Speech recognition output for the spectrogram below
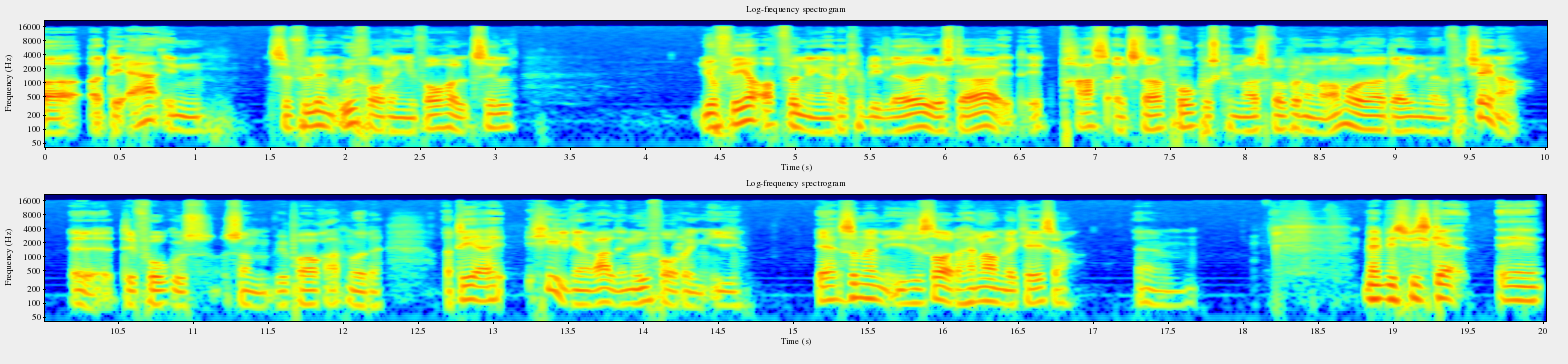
og, og det er en selvfølgelig en udfordring i forhold til, jo flere opfølgninger, der kan blive lavet, jo større et, et pres og et større fokus kan man også få på nogle områder, der indimellem fortjener øh, det fokus, som vi prøver at rette mod det. Og det er helt generelt en udfordring i, ja, simpelthen i historier, der handler om lækager. Øhm. Men hvis vi skal øh,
